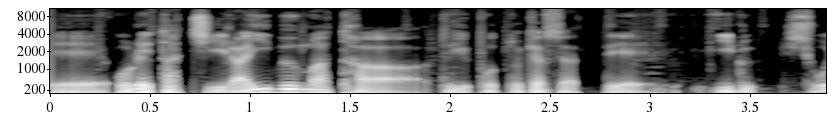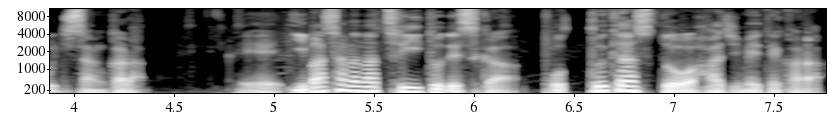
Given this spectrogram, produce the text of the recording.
えー、俺たちライブマターというポッドキャストやっている庄司さんから、えー、今更なツイートですが、ポッドキャストを始めてから、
